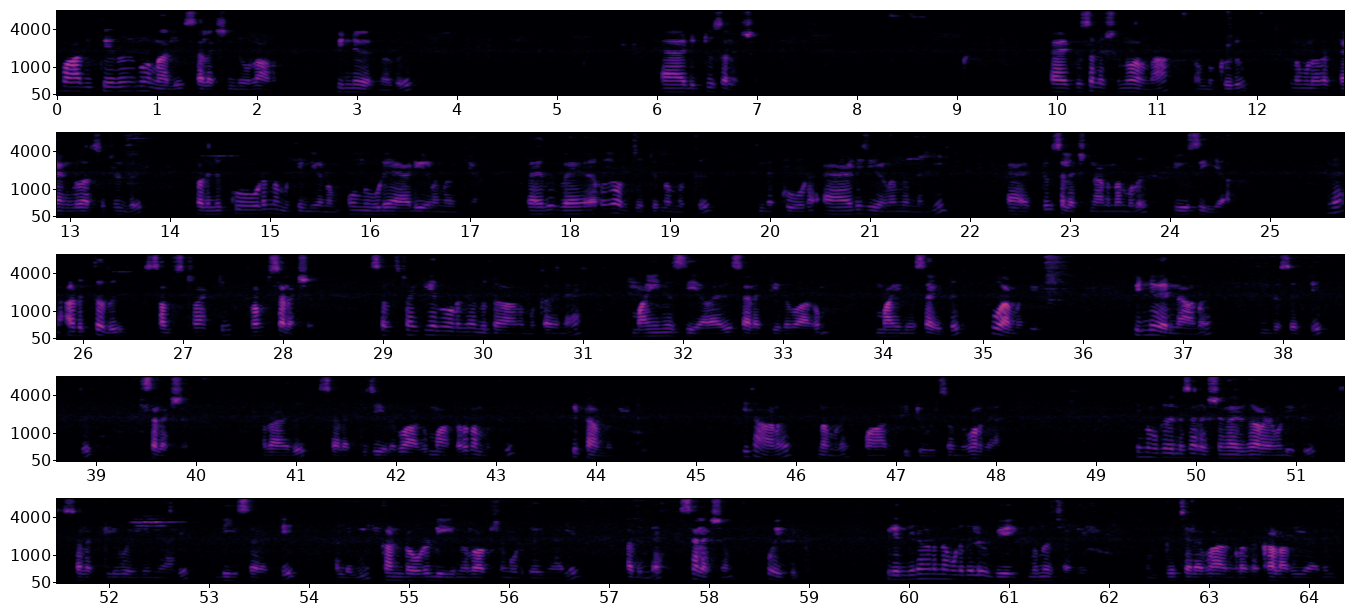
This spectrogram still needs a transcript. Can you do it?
അപ്പോൾ ആദ്യത്തേത് എന്ന് പറഞ്ഞാൽ സെലക്ഷൻ ടൂളാണ് പിന്നെ വരുന്നത് add to selection add to selection എന്ന് പറഞ്ഞാൽ നമുക്കൊരു നമ്മൾ റെക്റ്റാങ്കിൾ വരച്ചിട്ടുണ്ട്. അപ്പോൾ അതിന്റെ കൂടെ നമുക്ക് എന്ത് ചെയ്യണം? ഒന്നുകൂടി ആഡ് ചെയ്യണം എന്ന് വയ്ക്കുക അതായത് വേറൊരു ഒബ്ജക്റ്റ് നമുക്ക് ഇതിന്റെ കൂടെ ആഡ് ചെയ്യണമെന്നുണ്ടെങ്കിൽ ആഡ് ടു സെലക്ഷനാണ് നമ്മൾ യൂസ് ചെയ്യുക. പിന്നെ അടുത്തത് സബ്സ്ട്രാക്റ്റ് ഫ്രം സെലക്ഷൻ സബ്സ്ട്രാക്റ്റ് എന്ന് പറഞ്ഞാൽ എന്നിട്ടാണ് നമുക്കതിനെ മൈനസ് ചെയ്യുക. അതായത് സെലക്ട് ചെയ്ത ഭാഗം മൈനസ് ആയിട്ട് പോകാൻ വേണ്ടിയിട്ട്. പിന്നെ വരുന്നതാണ് ഇന്റർസെറ്റ് വിത്ത് സെലക്ഷൻ അതായത് സെലക്ട് ചെയ്ത ഭാഗം മാത്രം നമുക്ക് കിട്ടാൻ വേണ്ടിയിട്ട്. ഇതാണ് നമ്മൾ മാർക്കി ടൂൾസ് എന്ന് പറഞ്ഞാൽ. ഇനി നമുക്ക് ഇതിന്റെ സെലക്ഷൻ കാര്യങ്ങൾ അറിയാൻ വേണ്ടിയിട്ട് സെലക്റ്റിൽ പോയി കഴിഞ്ഞാൽ ഡി സെലക്ട് അല്ലെങ്കിൽ കൺട്രോൾ ഡി എന്നുള്ള ഓപ്ഷൻ കൊടുത്തു കഴിഞ്ഞാൽ അതിന്റെ സെലക്ഷൻ പോയി കിട്ടും. പിന്നെ എന്തിനാണ് നമ്മളിതിൽ ഉപയോഗിക്കുന്നതെന്ന് വെച്ചാൽ നമുക്ക് ചില ഭാഗങ്ങളൊക്കെ കളർ ചെയ്യാനും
